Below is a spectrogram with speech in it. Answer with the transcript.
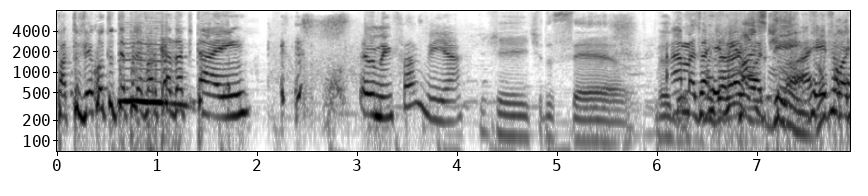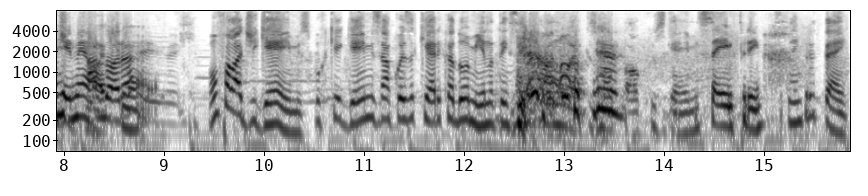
pra tu ver quanto tempo levaram pra adaptar, hein? Eu nem sabia. Gente do céu. Meu Ah, Deus. mas a Raven é mais ótima. games, A vamos Raven, falar de- Raven é Adoro a. Raven. Vamos falar de games, porque games é uma coisa que a Erika domina, tem sempre lá no Xbox os games. Sempre. Sempre tem.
